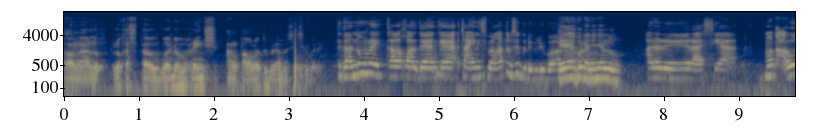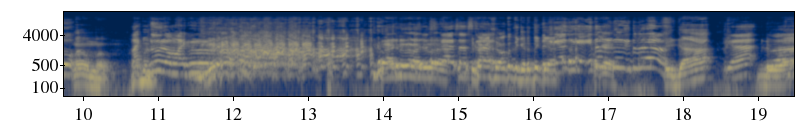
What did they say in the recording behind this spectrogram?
tahun lalu, lo kasih tahu gue dong range angpau lo tuh berapa sih sebenarnya? Tergantung le. Kalau keluarga yang kayak Chinese banget tuh bisa gede-gede banget. Iya, gue nanyanya lu. Ada deh rahasia. Mau tahu? Mau mau. Like dulu dong, like dulu. Lagi dulu, lagi dulu. Kita kasih waktu 3 detik ya. Tiga tiga itu Oke. itu itu betul. Tiga, Ya, dua, dua,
